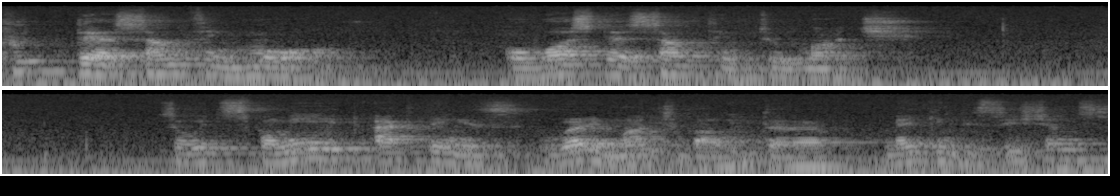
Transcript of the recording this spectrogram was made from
put there something more? Or was there something too much? So it's for me, acting is very much about uh, making decisions,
